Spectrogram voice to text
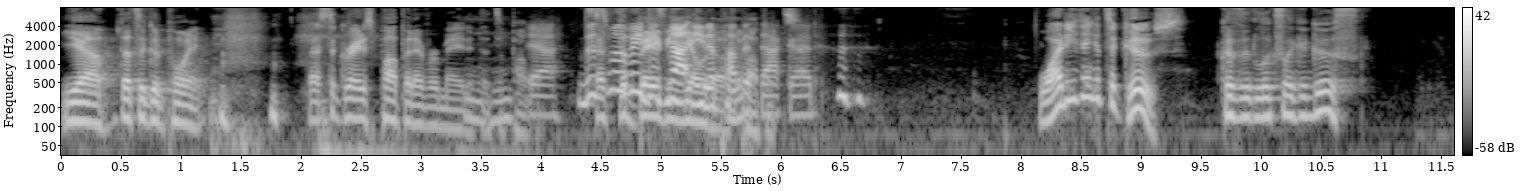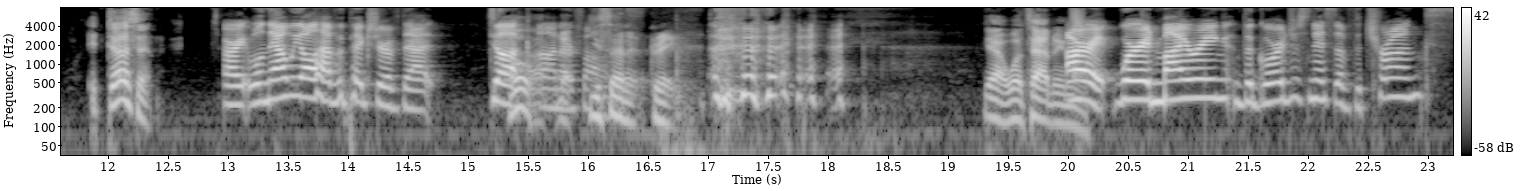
Yeah, that's a good point. That's the greatest puppet ever made. If that's a mm-hmm. puppet. Yeah. This That's movie does baby not need a puppet that good. Why do you think it's a goose? Because it looks like a goose. It doesn't. All right. Well, now we all have a picture of that duck Oh, on our phone. You sent it. Great. Yeah, what's happening? All now? right, we're admiring the gorgeousness of the trunks.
